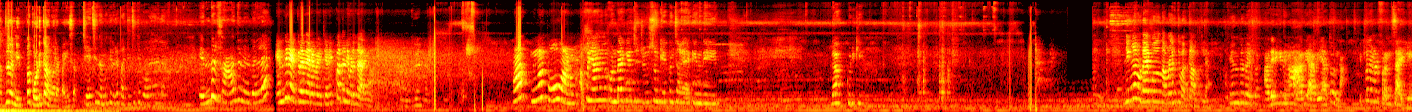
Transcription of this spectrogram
അത് തന്നെ ഇപ്പൊ കൊടുക്കാൻ പറയാ പൈസ. ചേച്ചി നമുക്ക് ഇവരെ പറ്റിച്ചിട്ട് പോയാലോ? എന്തൊരു സാധനം ഇതല്ലേ? എന്തിനാ ഇത്ര നേരം വെച്ചാണ് ഇപ്പൊ തന്നെ ഇവിടെ ഇറങ്ങണം. ആ നിങ്ങൾ പോവാണോ? അപ്പൊ ഞാൻ നിങ്ങൾക്ക് ഉണ്ടാക്കി വെച്ച ജ്യൂസും കേക്കും ചായയൊക്കെ എന്ത് ചെയ്യും? കുടിക്ക്. നിങ്ങൾ ഉടായപ്പോ നമ്മളെടുത്ത് വെക്കാൻ പറ്റില്ല. എന്തുടാ ഇപ്പൊ? അതെനിക്ക് നിങ്ങൾ ആദ്യം അറിയാത്തോണ്ടാ. ഇപ്പൊ നമ്മൾ ഫ്രണ്ട്സ് ആയില്ലേ?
